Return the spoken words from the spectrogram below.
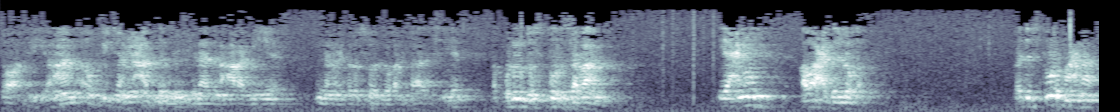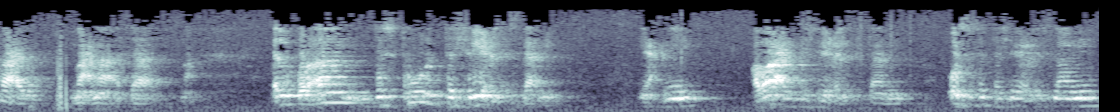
سواء في إيران أو في جامعات من البلاد العربية عندما يدرسون اللغة الفارسية يقولون دستور زبان. يعني قواعد اللغة. فدستور معناه قاعدة معناه أساس القرآن دستور التشريع الإسلامي. يعني قواعد التشريع الإسلامي أسس التشريع الإسلامي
